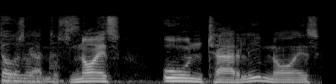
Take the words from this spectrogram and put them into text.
los lo gatos. demás. No es un Charlie, no es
